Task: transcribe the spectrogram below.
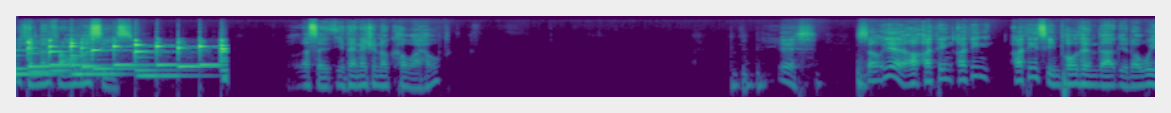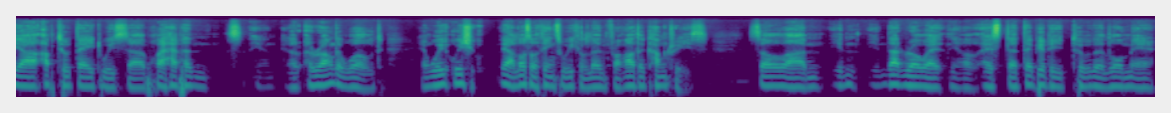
We can learn from overseas. That's an international call, I hope. Yes. So yeah, I, I think I think I think it's important that you know we are up to date with uh, what happens you know, around the world, and we we should, there are lots of things we can learn from other countries. So um, in in that role, as, you know, as the deputy to the lord mayor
